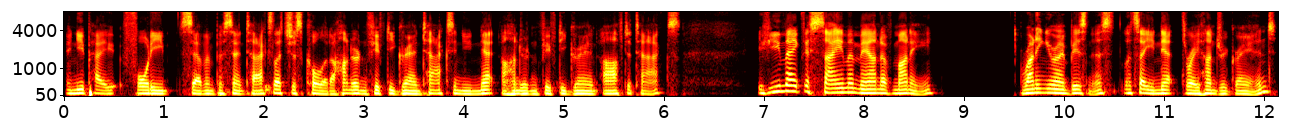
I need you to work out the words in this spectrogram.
and you pay 47% tax, let's just call it 150 grand tax and you net 150 grand after tax. If you make the same amount of money running your own business, let's say you net 300 grand,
